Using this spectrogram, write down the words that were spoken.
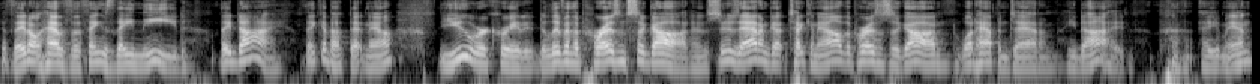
if they don't have the things they need, they die. Think about that now. You were created to live in the presence of God. And as soon as Adam got taken out of the presence of God, what happened to Adam? He died. Amen.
